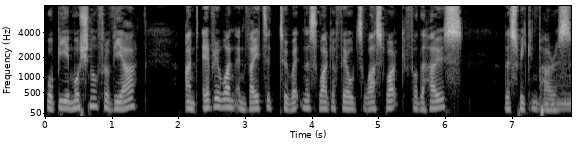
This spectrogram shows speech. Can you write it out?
will be emotional for Viard and everyone invited to witness Lagerfeld's last work for the house, This Week in Paris.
